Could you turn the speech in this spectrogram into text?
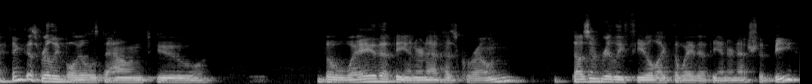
I think this really boils down to the way that the internet has grown doesn't really feel like the way that the internet should be.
